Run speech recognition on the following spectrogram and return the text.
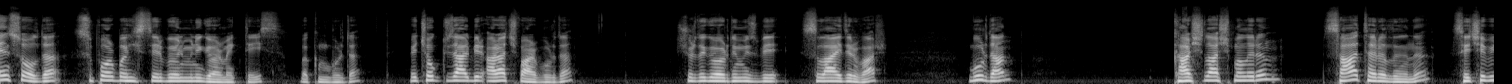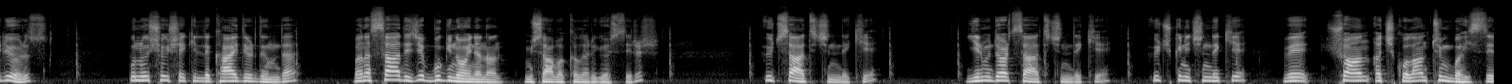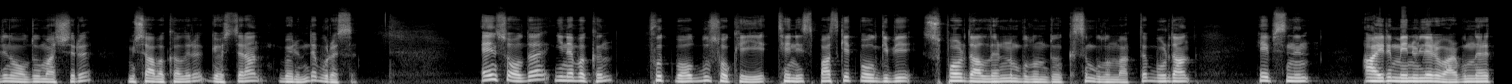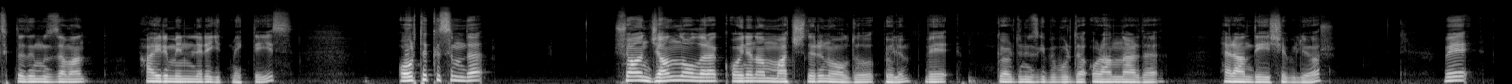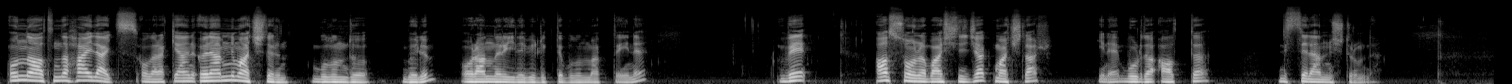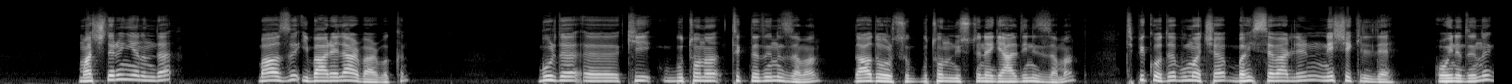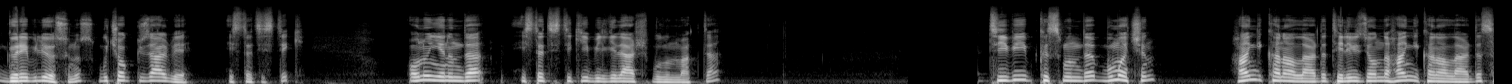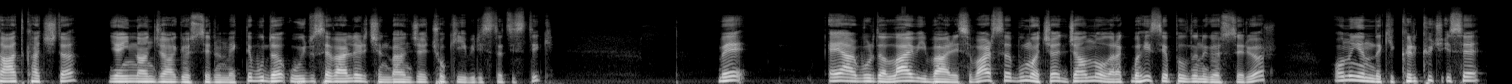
En solda spor bahisleri bölümünü görmekteyiz. Bakın burada. Ve çok güzel bir araç var burada. Şurada gördüğümüz bir slider var. Buradan karşılaşmaların saat aralığını seçebiliyoruz. Bunu şu şekilde kaydırdığımda bana sadece bugün oynanan müsabakaları gösterir. 3 saat içindeki, 24 saat içindeki, 3 gün içindeki ve şu an açık olan tüm bahislerin olduğu maçları, müsabakaları gösteren bölümde burası. En solda yine bakın futbol, buz hokeyi, tenis, basketbol gibi spor dallarının bulunduğu kısım bulunmakta. Buradan hepsinin ayrı menüleri var. Bunlara tıkladığımız zaman ayrı menülere gitmekteyiz. Orta kısımda şu an canlı olarak oynanan maçların olduğu bölüm ve gördüğünüz gibi burada oranlar da her an değişebiliyor. Ve onun altında highlights olarak yani önemli maçların bulunduğu bölüm oranları ile birlikte bulunmakta yine. Ve az sonra başlayacak maçlar yine burada altta listelenmiş durumda. Maçların yanında bazı ibareler var bakın. Buradaki butona tıkladığınız zaman daha doğrusu butonun üstüne geldiğiniz zaman Tipiko'da bu maça bahis severlerin ne şekilde oynadığını görebiliyorsunuz. Bu çok güzel bir istatistik. Onun yanında istatistiki bilgiler bulunmakta. TV kısmında bu maçın hangi kanallarda, televizyonda hangi kanallarda saat kaçta yayınlanacağı gösterilmekte. Bu da uydu severler için bence çok iyi bir istatistik. Ve eğer burada live ibaresi varsa bu maça canlı olarak bahis yapıldığını gösteriyor. Onun yanındaki 43 ise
